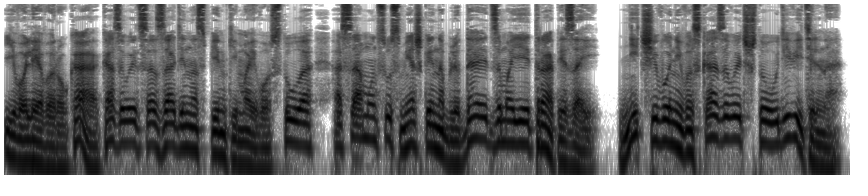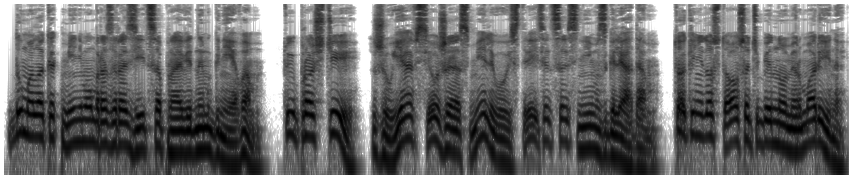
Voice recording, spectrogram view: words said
Его левая рука оказывается сзади на спинке моего стула, а сам он с усмешкой наблюдает за моей трапезой. Ничего не высказывает, что удивительно. Думала, как минимум разразиться праведным гневом. «Ты прости!» Жуя все же осмеливаюсь встретиться с ним взглядом. Так и не достался тебе номер Марины,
